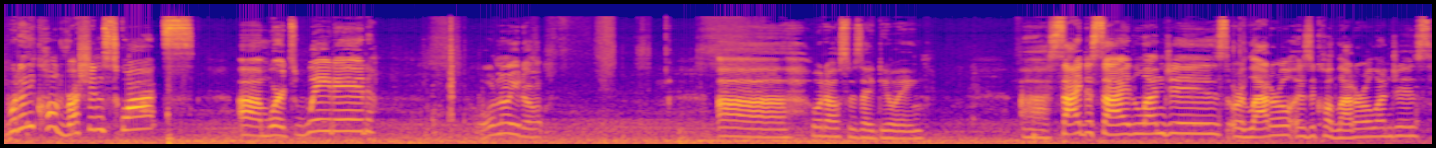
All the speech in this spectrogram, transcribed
what are they called? Russian squats, um, where it's weighted. Oh, no, you don't. Uh, what else was I doing? Uh, side to side lunges or lateral, is it called lateral lunges?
